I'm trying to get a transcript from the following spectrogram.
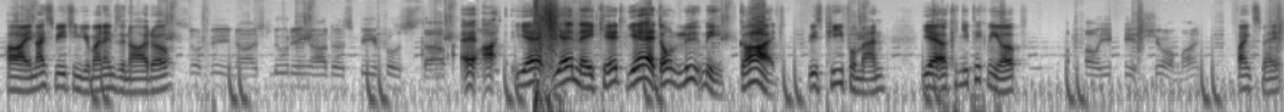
Hi, nice meeting you. My name's. Don't be nice, looting others people's stuff. Hey, I, yeah, yeah, naked. Yeah, don't loot me. God, these people, man. Yeah, uh, can you pick me up? Oh, yeah, sure, mate. Thanks, mate.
